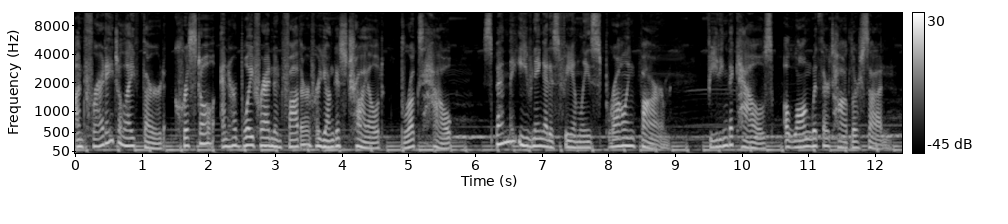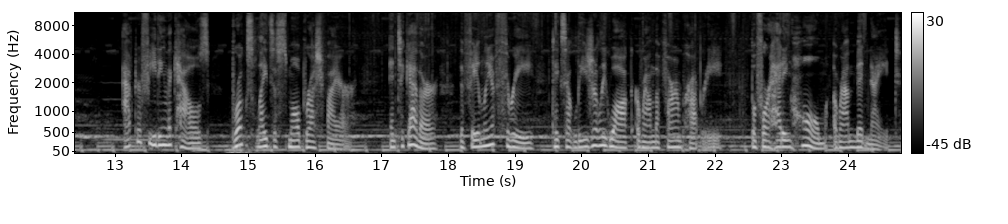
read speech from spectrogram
On Friday, July 3rd, Crystal and her boyfriend and father of her youngest child, Brooks Houck, spend the evening at his family's sprawling farm, feeding the cows along with their toddler son. After feeding the cows, Brooks lights a small brush fire, and together, the family of three takes a leisurely walk around the farm property before heading home around midnight.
